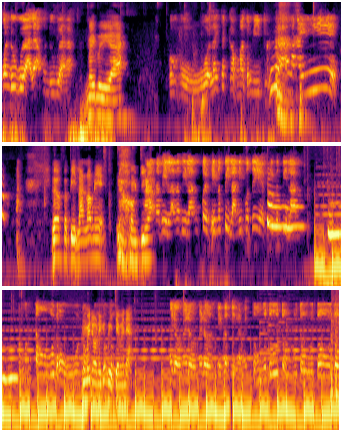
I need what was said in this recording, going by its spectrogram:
คนดูเบื่อแล้ว คนดูเบื่อแล้ว ไม่เบื่อ โอ้โห แล้วจะกลับมาตรงนี้เพื่ออะไร เริ่มสปีดรันรอบนี้ ของจริงอะละสปีดรันสปีดรันเปิดเพลงสปีดรันดิโปเต้เพลงสปีดรันตูโดมึงไม่โดนลิขสิทธิ์ใช่ไหมเนี่ยไม่โดนไม่โดนไม่โดนเพลงสปีดรันไม่ตูตูตูตูตูตู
